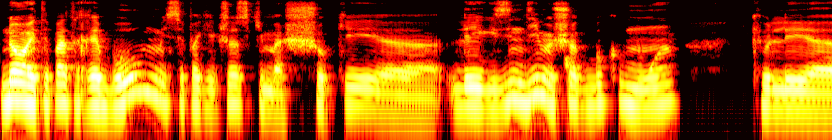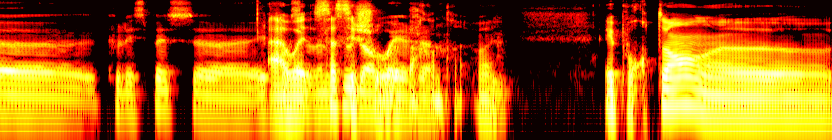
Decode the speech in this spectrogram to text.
Non, il était pas très beau, mais c'est pas quelque chose qui m'a choqué. euh, Les Xindi me choquent beaucoup moins que les euh, que l'espèce. euh, Ah ouais, 872 ça c'est chaud, par contre. ouais. Et pourtant, euh,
